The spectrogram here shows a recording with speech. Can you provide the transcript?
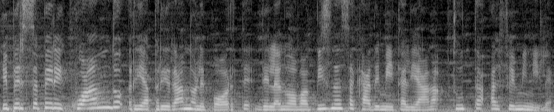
e per sapere quando riapriranno le porte della nuova Business Academy italiana tutta al femminile.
